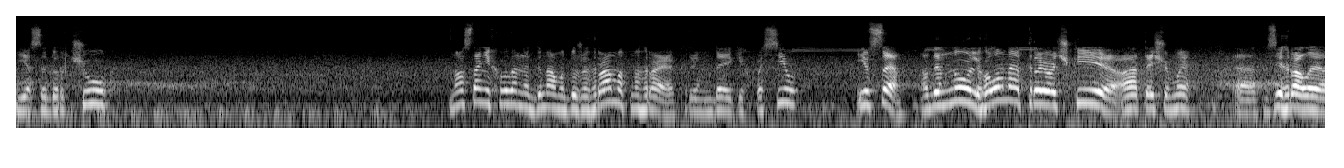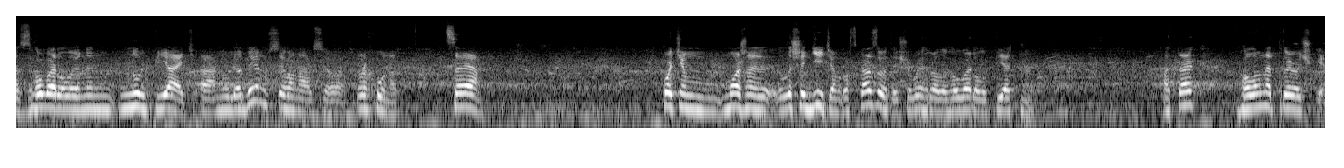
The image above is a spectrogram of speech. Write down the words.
Є Сидорчук. На останні хвилини Динамо дуже грамотно грає, крім деяких пасів. І все. 1-0. Головне три очки. А те, що ми е, зіграли з Говерлою не 0-5, а 0-1 всього-навсього рахунок. Це потім можна лише дітям розказувати, що виграли Говерлу 5-0. А так, головне три очки.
